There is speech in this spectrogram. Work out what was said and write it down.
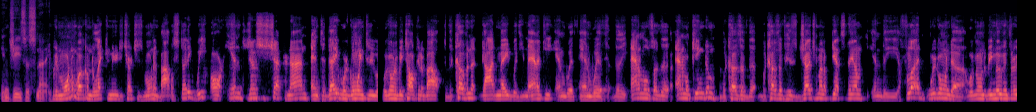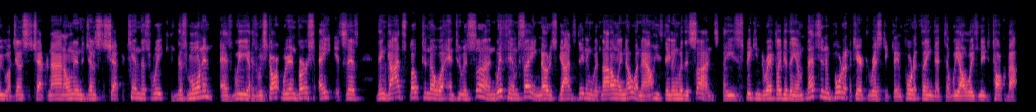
in Jesus' name. Good morning. Welcome to Lake Community Church's morning Bible study. We are in Genesis chapter 9, and today we're going to we're going to be talking about the covenant God made with humanity and with and with the animals of the animal kingdom because of the because of his judgment against them in the flood. We're going to we're going to be moving through uh, Genesis chapter 9 on into Genesis chapter 10 this week. This morning as we as we start we're in verse 8. It says then God spoke to Noah and to his son with him, saying, Notice God's dealing with not only Noah now, he's dealing with his sons. He's speaking directly to them. That's an important characteristic, an important thing that uh, we always need to talk about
